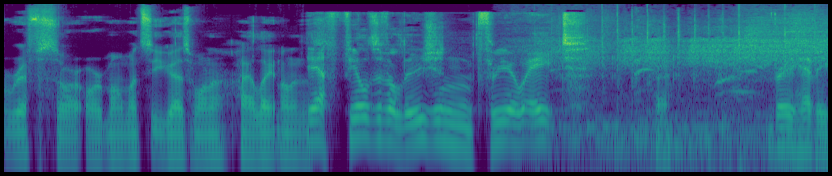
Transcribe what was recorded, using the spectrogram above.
riffs or, or moments that you guys want to highlight on this? yeah. Fields of Illusion 308. Very heavy.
